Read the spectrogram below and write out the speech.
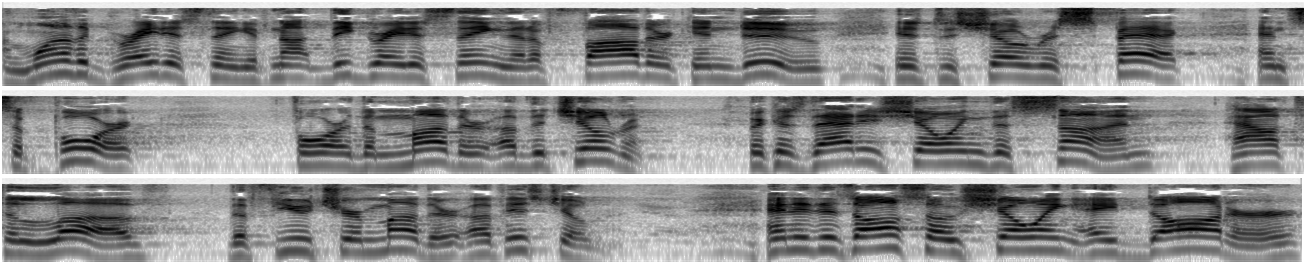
And one of the greatest thing, if not the greatest thing that a father can do is to show respect and support for the mother of the children. Because that is showing the son how to love the future mother of his children. And it is also showing a daughter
